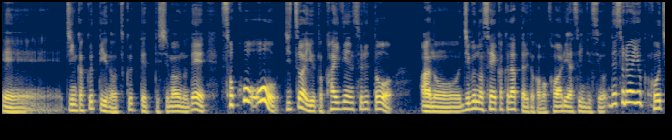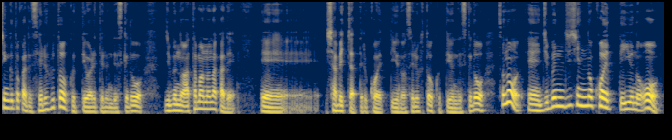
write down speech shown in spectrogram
えー、人格っていうのを作っていってしまうのでそこを実は言うと改善するとあの自分の性格だったりとかも変わりやすいんですよ。でそれはよくコーチングとかでセルフトークって言われてるんですけど自分の頭の中で喋、えー、っちゃってる声っていうのをセルフトークっていうんですけどその、えー、自分自身の声っていうのを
